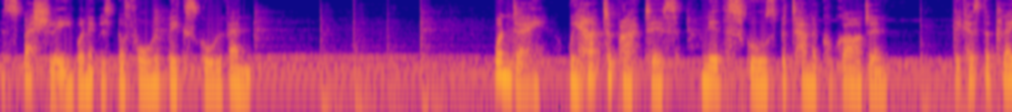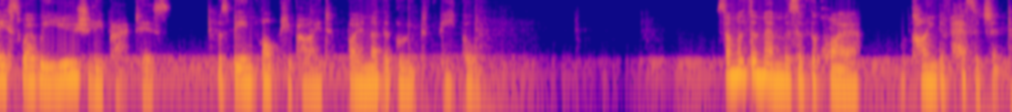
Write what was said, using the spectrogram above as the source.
especially when it was before a big school event. One day, we had to practice near the school's botanical garden because the place where we usually practice was being occupied by another group of people. Some of the members of the choir were kind of hesitant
